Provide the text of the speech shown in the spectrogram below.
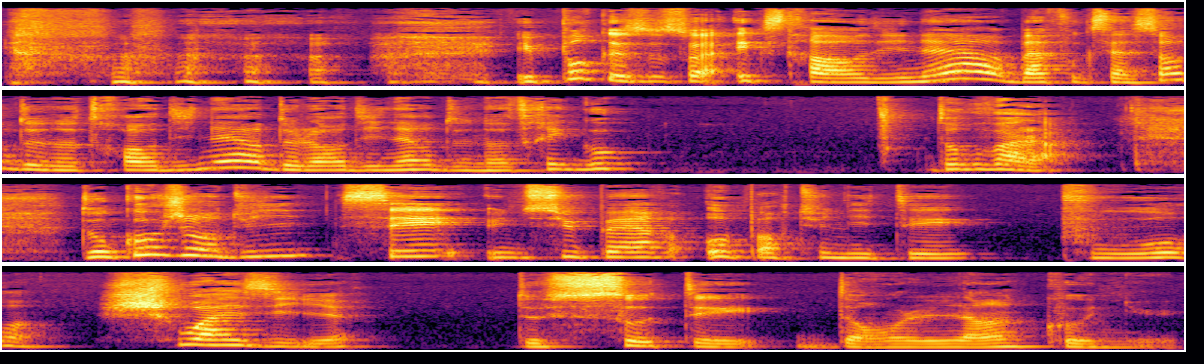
et pour que ce soit extraordinaire, il bah, faut que ça sorte de notre ordinaire, de l'ordinaire de notre ego. Donc voilà. Donc aujourd'hui, c'est une super opportunité pour choisir de sauter dans l'inconnu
